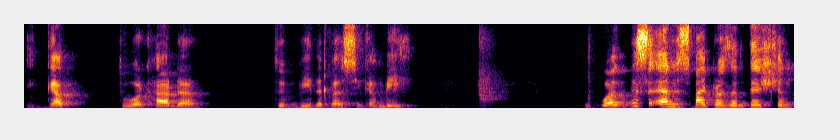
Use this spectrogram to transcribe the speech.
you got to work harder to be the best you can be. Well, this ends my presentation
